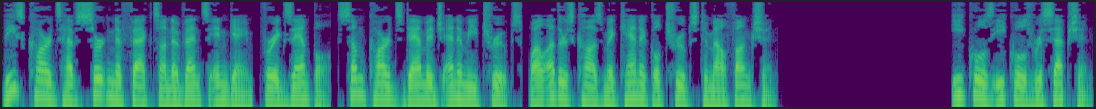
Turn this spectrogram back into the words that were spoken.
These cards have certain effects on events in-game, for example, some cards damage enemy troops, while others cause mechanical troops to malfunction. Reception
